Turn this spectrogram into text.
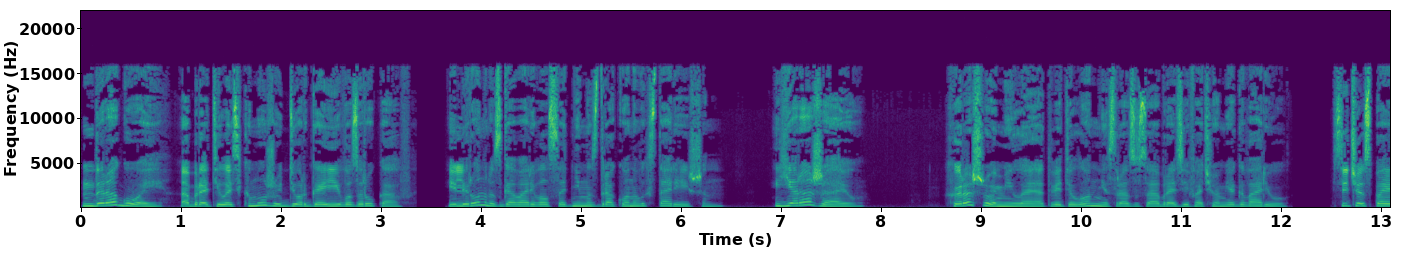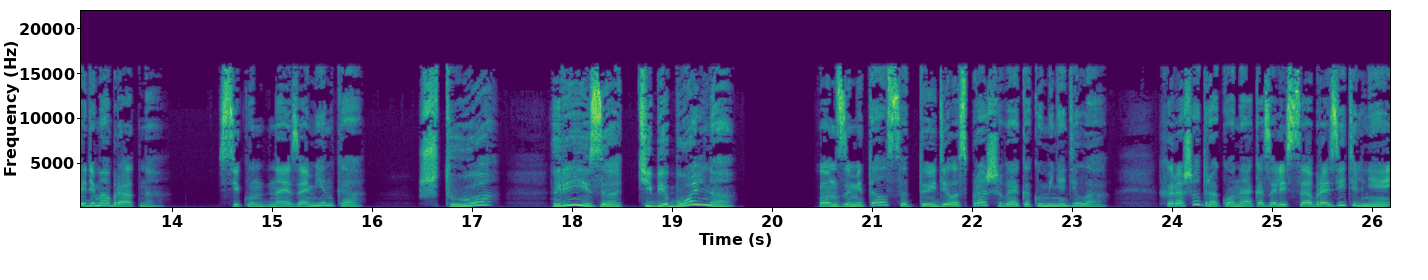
«Дорогой», — обратилась к мужу, дергая его за рукав. Илерон разговаривал с одним из драконовых старейшин. «Я рожаю». «Хорошо, милая», — ответил он, не сразу сообразив, о чем я говорю. «Сейчас поедем обратно». Секундная заминка. «Что? Риза, тебе больно?» Он заметался, то и дело спрашивая, как у меня дела. Хорошо драконы оказались сообразительнее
